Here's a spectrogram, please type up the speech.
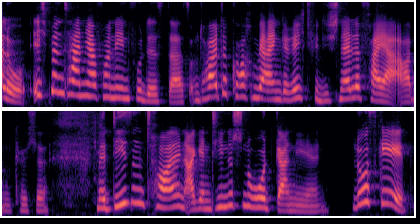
Hallo, ich bin Tanja von den Foodistas und heute kochen wir ein Gericht für die schnelle Feierabendküche mit diesen tollen argentinischen Rotgarnelen. Los geht's!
